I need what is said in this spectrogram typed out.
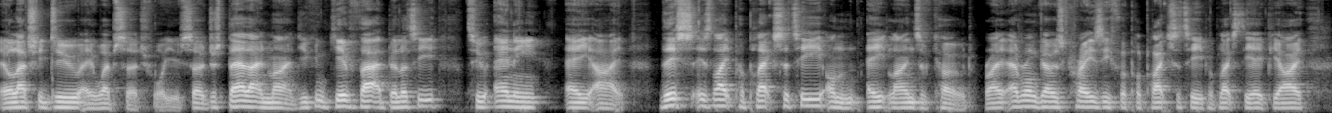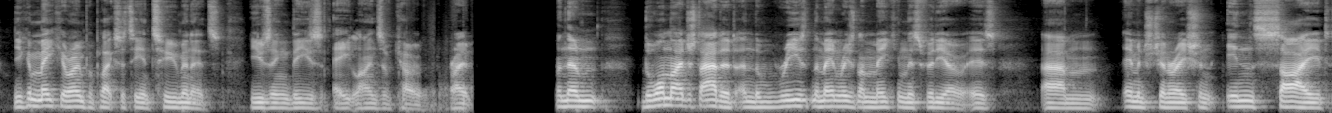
it will actually do a web search for you. So just bear that in mind. You can give that ability to any AI. This is like perplexity on eight lines of code, right? Everyone goes crazy for perplexity, perplexity API. You can make your own perplexity in two minutes using these eight lines of code, right? And then the one that I just added, and the reason, the main reason I'm making this video is um, image generation inside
